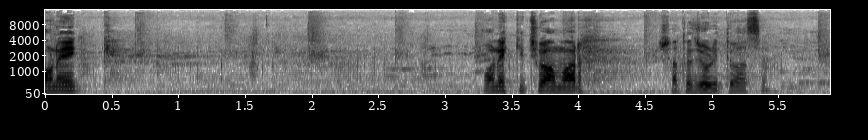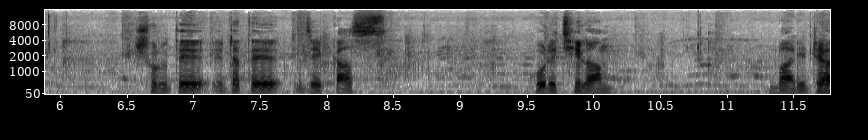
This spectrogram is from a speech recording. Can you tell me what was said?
অনেক অনেক কিছু আমার সাথে জড়িত আছে। শুরুতে এটাতে যে কাজ করেছিলাম, বাড়িটা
